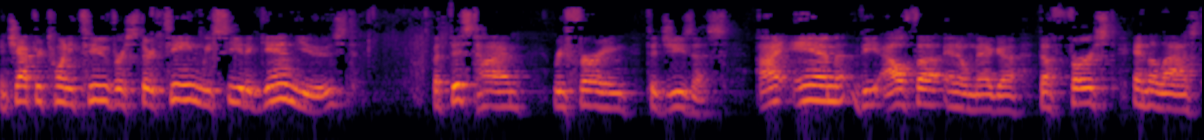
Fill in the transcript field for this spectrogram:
In chapter 22, verse 13, we see it again used, but this time referring to Jesus. I am the Alpha and Omega, the first and the last,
